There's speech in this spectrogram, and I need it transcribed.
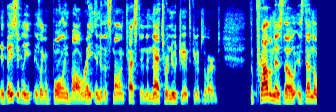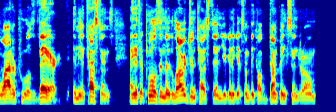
it basically is like a bowling ball right into the small intestine. And that's where nutrients get absorbed. The problem is, though, is then the water pools there in the intestines. And if it pools in the large intestine, you're going to get something called dumping syndrome,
